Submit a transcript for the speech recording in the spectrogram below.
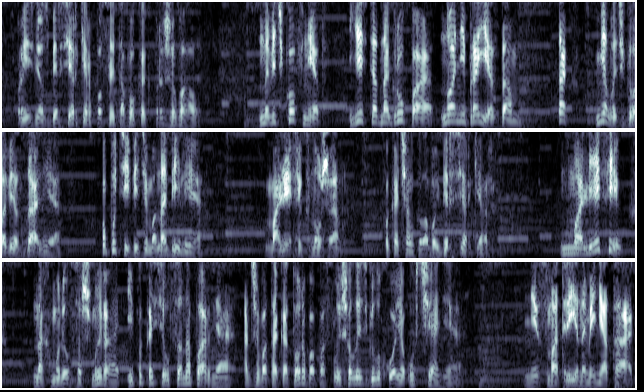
– произнес берсеркер после того, как проживал. Новичков нет. Есть одна группа, но они проездом. Так, мелочь в голове сдали. По пути, видимо, набили. «Малефик нужен», — покачал головой берсеркер. «Малефик?» — нахмурился Шмыра и покосился на парня, от живота которого послышалось глухое урчание. «Не смотри на меня так!»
